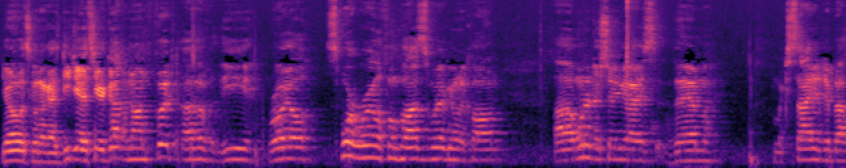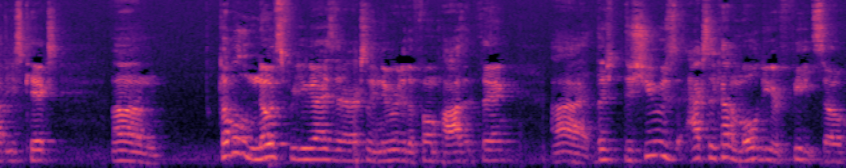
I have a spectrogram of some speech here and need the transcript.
Yo, what's going on guys? DJ Hes here. Got an on foot of the Royal, Sport Royal foam Foamposites, whatever you want to call them. Uh, I wanted to show you guys them. I'm excited about these kicks. Um, couple of notes for you guys that are actually newer to the Foamposite thing. Uh, the, the shoes actually kind of mold to your feet, so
